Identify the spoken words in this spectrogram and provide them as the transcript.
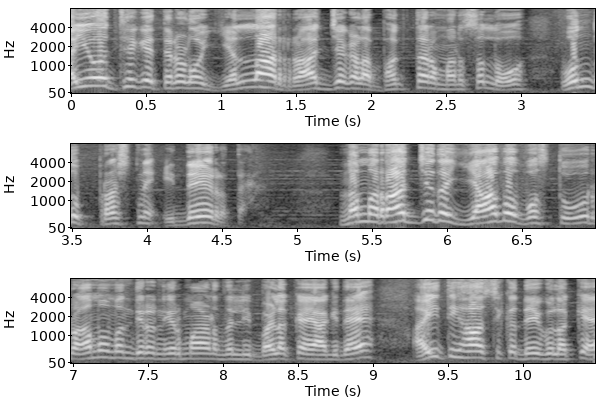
ಅಯೋಧ್ಯೆಗೆ ತೆರಳೋ ಎಲ್ಲ ರಾಜ್ಯಗಳ ಭಕ್ತರ ಮನಸ್ಸಲ್ಲೂ ಒಂದು ಪ್ರಶ್ನೆ ಇದ್ದೇ ಇರುತ್ತೆ. ನಮ್ಮ ರಾಜ್ಯದ ಯಾವ ವಸ್ತು ರಾಮ ಮಂದಿರ ನಿರ್ಮಾಣದಲ್ಲಿ ಬಳಕೆಯಾಗಿದೆ, ಐತಿಹಾಸಿಕ ದೇಗುಲಕ್ಕೆ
